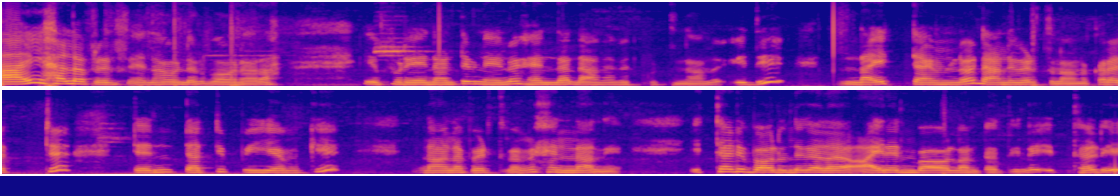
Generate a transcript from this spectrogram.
హాయ్ హలో ఫ్రెండ్స్. ఎలా ఉన్నారు? బాగున్నారా? ఇప్పుడు ఏంటంటే నేను హెన్న నానబెట్టుకుంటున్నాను ఇది నైట్ టైంలో నానబెడుతున్నాను కరెక్ట్ టెన్ థర్టీ పిఎంకి నానబెడుతున్నాను హెన్నాని ఇత్తడి బౌల్ ఉంది కదా ఐరన్ బౌల్ అంటారు దీన్ని. ఇత్తడి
